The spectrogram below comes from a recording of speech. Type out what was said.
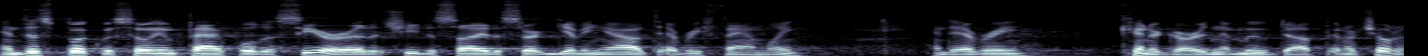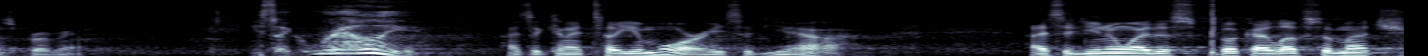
And this book was so impactful to Sierra that she decided to start giving out to every family and every kindergarten that moved up in our children's program. He's like, Really? I said, Can I tell you more? He said, Yeah. I said, You know why this book I love so much?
